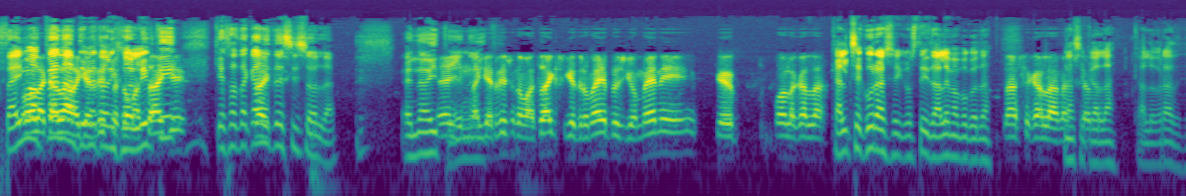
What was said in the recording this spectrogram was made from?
θα είμαι απέναντι με τον Ιχολήπτη και θα τα κάνετε εσείς όλα. Εννοείται, εννοείται. Να κερδίσουν το ματσάκι συγκεντρωμένοι, προσγειωμένοι και Όλα καλά. Καλή ξεκούραση, Κωστή. Τα λέμε από κοντά. Να σε καλά. Να, σε καλά. καλά. Καλό βράδυ.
